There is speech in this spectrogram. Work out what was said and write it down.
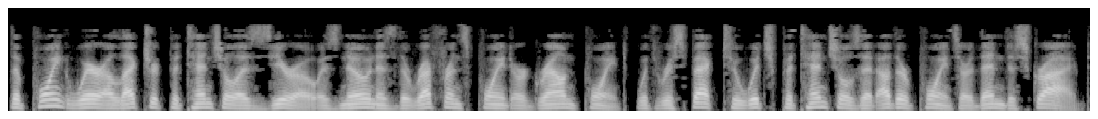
The point where electric potential is zero is known as the reference point or ground point, with respect to which potentials at other points are then described.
